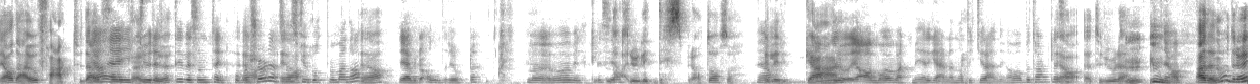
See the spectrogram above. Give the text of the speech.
Ja, det er jo fælt. Det er ja, jo jeg folk gikk jo rett i det som tenke på meg Ja, sjøl. Så ja. det skulle gått med meg da. Ja. Jeg ville aldri gjort det. Må, må virkelig si. Da Altså. er du litt desperat, du, altså. Ja. Eller gæren. Ja, ja, må jo ha vært mer gæren enn at ikke regninga var betalt. Ja, liksom. jeg tror det. Ja. Nei, den var drøy.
